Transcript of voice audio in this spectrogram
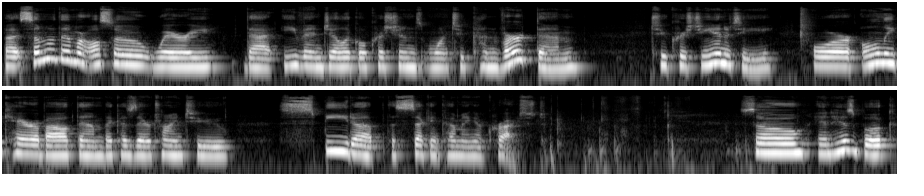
But some of them are also wary that evangelical Christians want to convert them to Christianity or only care about them because they're trying to speed up the second coming of Christ. So, in his book,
